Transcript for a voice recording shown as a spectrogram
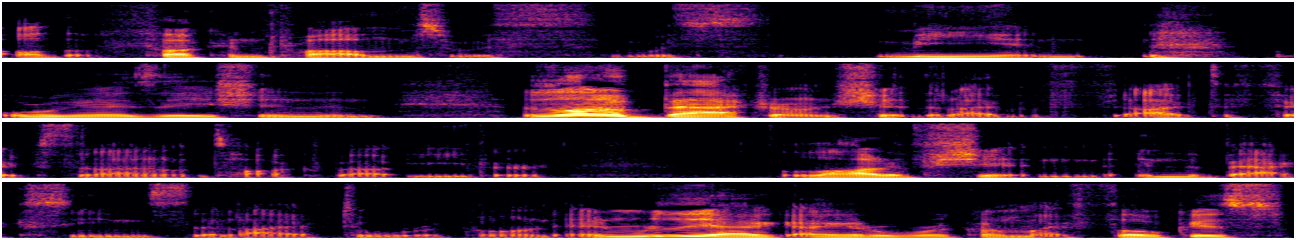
all the fucking problems with with me and organization, and there's a lot of background shit that I've I have to fix that I don't talk about either. A lot of shit in, in the back scenes that I have to work on, and really I I got to work on my focus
